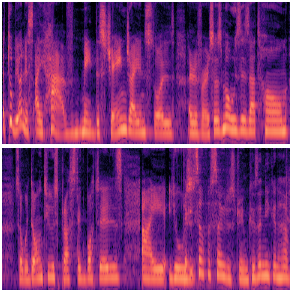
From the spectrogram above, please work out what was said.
Uh, to be honest, I have made this change. I installed a reverse osmosis at home, so we don't use plastic bottles. I use Get yourself a SodaStream because then you can have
